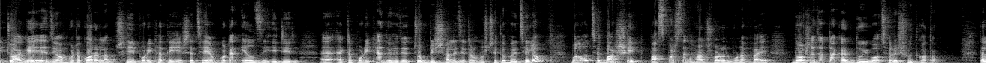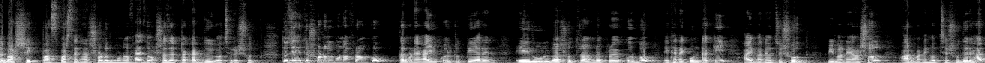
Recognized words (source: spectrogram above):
একটু আগে যে অঙ্কটা করালাম, সেই পরীক্ষাতেই এসেছে এই অঙ্কটা। এলজিইডির একটা পরীক্ষায় দুই হাজার চব্বিশ সালে যেটা অনুষ্ঠিত হয়েছিল। বলা হচ্ছে বার্ষিক পাঁচ পার্সেন্ট হার সরল মুনাফায় দশ হাজার টাকার দুই বছরের সুদ কত? তাহলে বার্ষিক পাঁচ পার্সেন্ট হার সরল মুনাফায় দশ হাজার টাকার দুই বছরের সুদ। তো যেহেতু সরল মুনাফার অঙ্ক, তার মানে I equal to P R N এই রুল বা সূত্র আমরা প্রয়োগ করব। এখানে কোনটা কি? আই মানে হচ্ছে সুদ পি মানে আসল আর মানে হচ্ছে সুদের হার,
